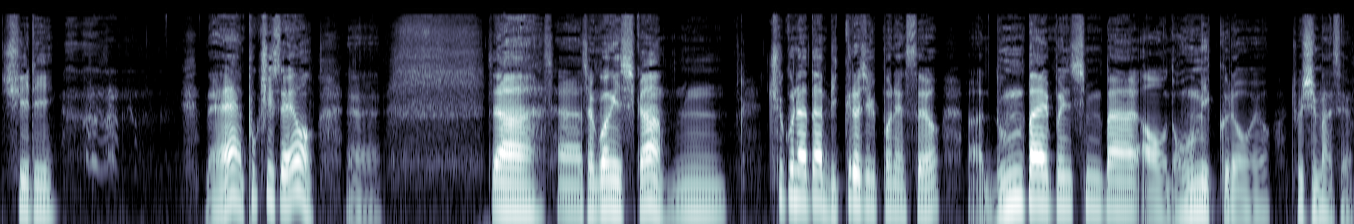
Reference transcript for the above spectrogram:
쉬리. 네, 푹 쉬세요. 예. 자, 자, 정광희 씨가, 음, 출근하다 미끄러질 뻔했어요. 아, 눈 밟은 신발, 어, 너무 미끄러워요. 조심하세요.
